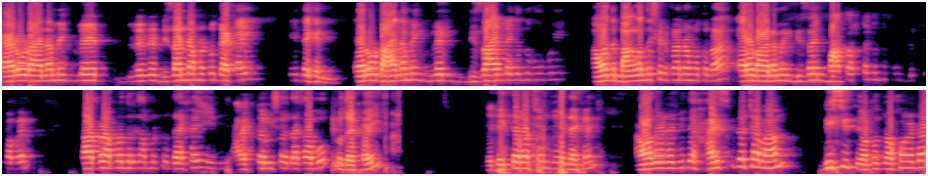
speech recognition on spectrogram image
অ্যারো ডাইনামিক ব্লেড ব্লেডের ডিজাইনটা আমরা একটু দেখাই। এই দেখেন অ্যারো ডাইনামিক ব্লেড ডিজাইনটা কিন্তু খুবই আমাদের বাংলাদেশের ফ্যানের মতো না অ্যারো ডাইনামিক ডিজাইন বাতাসটা কিন্তু খুব পাবেন? তারপরে আপনাদেরকে আমরা একটু দেখাই আরেকটা বিষয় দেখাবো, একটু দেখাই। যে দেখতে পাচ্ছেন যে, দেখেন, আমাদের এটা যদি হাই স্পিডে চালান ডিসিতে অর্থাৎ যখন এটা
